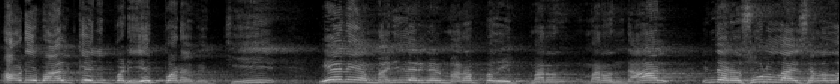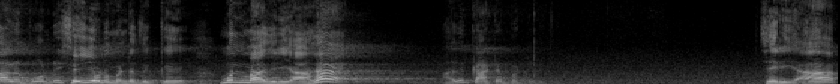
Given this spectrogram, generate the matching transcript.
அவருடைய வாழ்க்கையில் இப்படி ஏற்பட வச்சு ஏனைய மனிதர்கள் மறப்பதை மற மறந்தால் இந்த ரசூலுல்லாய் செல்லலாலும் போன்று செய்யணும் என்றதுக்கு முன்மாதிரியாக அது காட்டப்பட்டிருக்கு. சரியா?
